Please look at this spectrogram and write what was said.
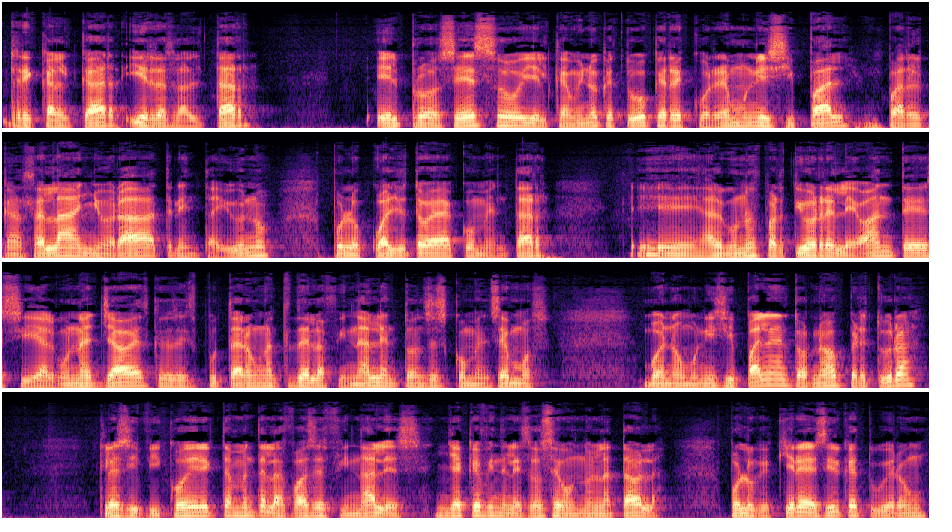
recalcar y resaltar el proceso y el camino que tuvo que recorrer Municipal para alcanzar la añorada 31, por lo cual yo te voy a comentar eh, algunos partidos relevantes y algunas llaves que se disputaron antes de la final, entonces comencemos. Bueno, Municipal en el torneo de Apertura clasificó directamente a las fases finales, ya que finalizó segundo en la tabla, por lo que quiere decir que tuvieron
